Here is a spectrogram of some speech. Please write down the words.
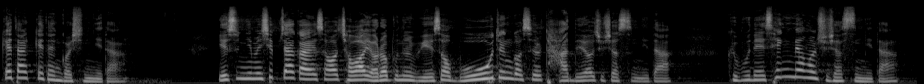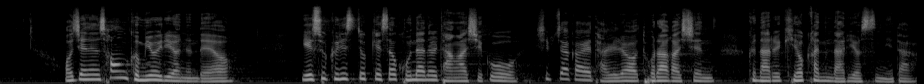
깨닫게 된 것입니다. 예수님은 십자가에서 저와 여러분을 위해서 모든 것을 다 내어주셨습니다. 그분의 생명을 주셨습니다. 어제는 성금요일이었는데요. 예수 그리스도께서 고난을 당하시고 십자가에 달려 돌아가신 그날을 기억하는 날이었습니다.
